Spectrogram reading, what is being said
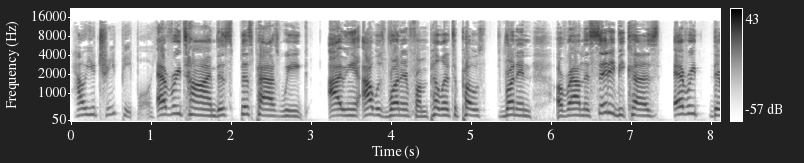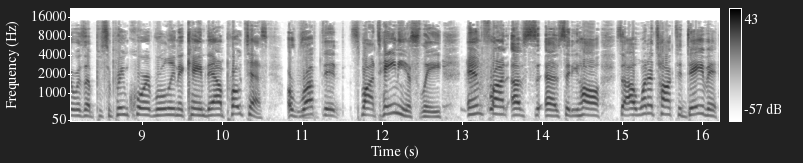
how you treat people. Every time this this past week, I mean, I was running from pillar to post, running around the city because every there was a Supreme Court ruling that came down. Protests erupted spontaneously in front of uh, City Hall. So I want to talk to David.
